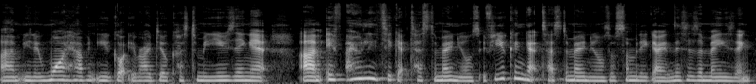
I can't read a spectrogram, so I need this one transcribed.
Um, you know, why haven't you got your ideal customer using it? Um, if only to get testimonials. If you can get testimonials of somebody going, this is amazing,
